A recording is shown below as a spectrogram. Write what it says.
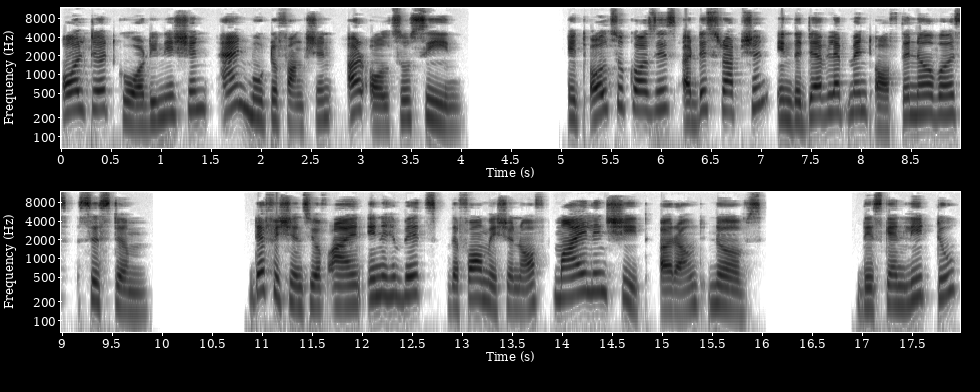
Altered coordination and motor function are also seen. It also causes a disruption in the development of the nervous system. Deficiency of iron inhibits the formation of myelin sheath around nerves. This can lead to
